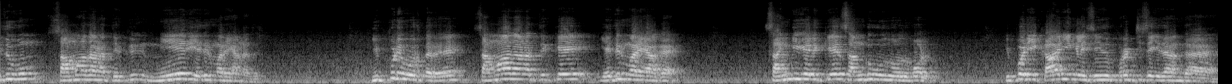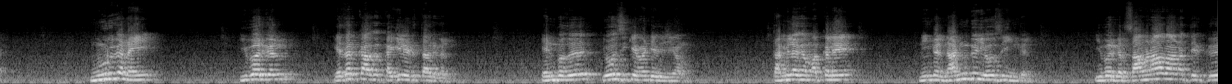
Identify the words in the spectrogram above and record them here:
இதுவும் சமாதானத்திற்கு நேர் எதிர்மறையானது. இப்படி ஒருத்தர் சமாதானத்திற்கே எதிர்மறையாக சங்கிகளுக்கே சங்கு ஊதுவது போல் இப்படி காரியங்களை செய்து புரட்சி செய்த அந்த முருகனை இவர்கள் எதற்காக கையில் எடுத்தார்கள் என்பது யோசிக்க வேண்டிய விஷயம். தமிழக மக்களே நீங்கள் நன்கு யோசியுங்கள். இவர்கள் சமனாதானத்திற்கு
